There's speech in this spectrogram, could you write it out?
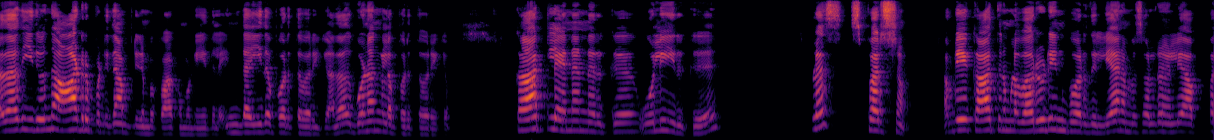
அதாவது இது வந்து ஆர்டர் பண்ணி தான் அப்படி நம்ம பார்க்க முடியும் இதில். இந்த இதை பொறுத்த வரைக்கும் அதாவது குணங்களை பொறுத்த வரைக்கும். காற்றில் என்னென்ன இருக்குது ஒலி இருக்குது ப்ளஸ் ஸ்பர்ஷம். அப்படியே காற்று நம்மளை வருடின்னு போகிறது இல்லையா? நம்ம சொல்கிறோம் இல்லையா? அப்பா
